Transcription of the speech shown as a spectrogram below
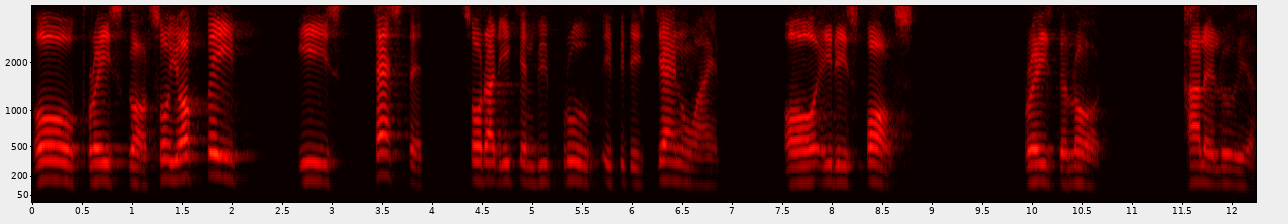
Oh, praise God. So your faith is tested so that it can be proved if it is genuine or it is false. Praise the Lord. Hallelujah.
